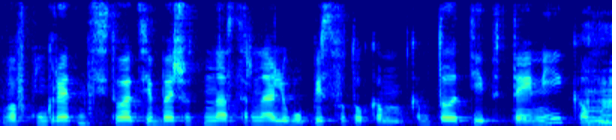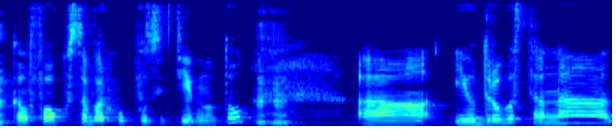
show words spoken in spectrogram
в конкретната ситуация, беше от една страна любопитството към, към този тип теми, към, mm-hmm. към фокуса върху позитивното. Mm-hmm. А, и от друга страна,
